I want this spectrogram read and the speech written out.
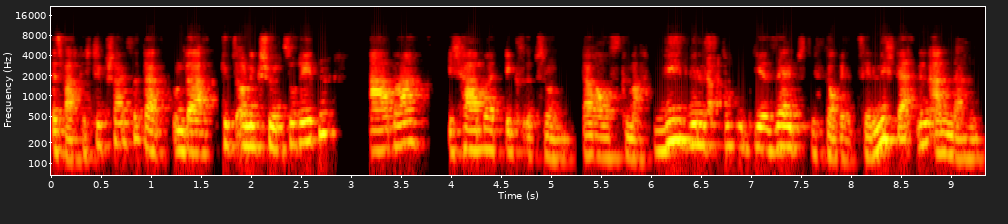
Es war richtig scheiße, da, und da gibt's auch nichts schön zu reden. Aber ich habe XY daraus gemacht. Wie willst ja. du dir selbst die Story erzählen, nicht den anderen?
